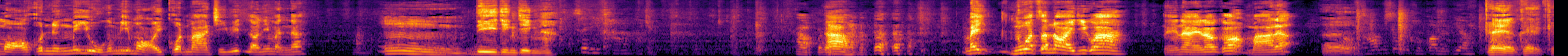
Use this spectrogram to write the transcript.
หมอคนหนึ่งไม่อยู่ก็มีหมออีกคนมาชีวิตเรานี่มันนะอืม ดีจริง ๆ นะสวัสดีค่ะอ้าวอ้าวไม่นวดซะหน่อยดีกว่า ไหนๆเราก็มาแล้ว เออครับส่งขอก่อนแบบเดียว โอเคโอเคโอเค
